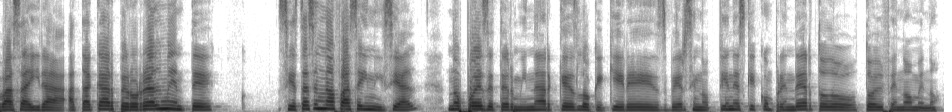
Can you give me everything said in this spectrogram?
vas a ir a atacar, pero realmente, si estás en una fase inicial, no puedes determinar qué es lo que quieres ver, sino tienes que comprender todo, todo el fenómeno.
